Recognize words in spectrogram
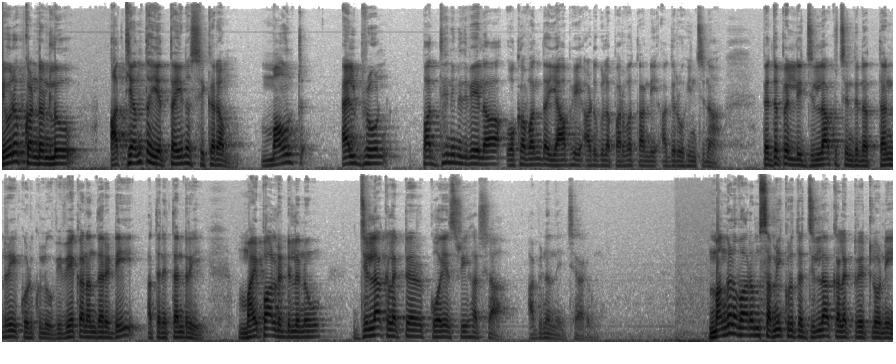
యూరప్ ఖండంలో అత్యంత ఎత్తైన శిఖరం మౌంట్ ఎల్బ్రోన్ పద్దెనిమిది వేల ఒక వంద యాభై అడుగుల పర్వతాన్ని అధిరోహించిన పెద్దపల్లి జిల్లాకు చెందిన తండ్రి కొడుకులు వివేకానందరెడ్డి అతని తండ్రి మైపాల్ రెడ్డిలను జిల్లా కలెక్టర్ కోయ శ్రీహర్ష అభినందించారు. మంగళవారం సమీకృత జిల్లా కలెక్టరేట్లోని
